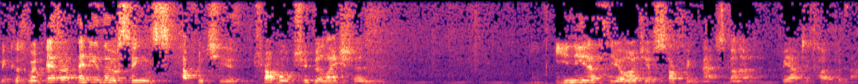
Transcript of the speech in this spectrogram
Because whenever any of those things happen to you, trouble, tribulation, you need a theology of suffering that's going to be able to cope with that.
